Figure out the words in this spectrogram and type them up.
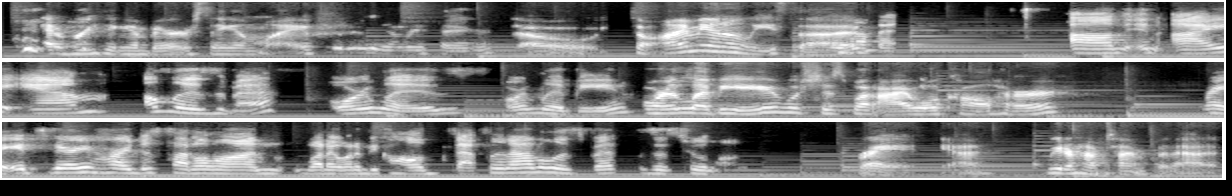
everything embarrassing in life. Literally everything. So, so I'm Annalisa, Um, and I am Elizabeth or Liz or Libby. or Libby, which is what I will call her. Right. It's very hard to settle on what I want to be called. Definitely not Elizabeth because it's too long. Right? Yeah. We don't have time for that.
